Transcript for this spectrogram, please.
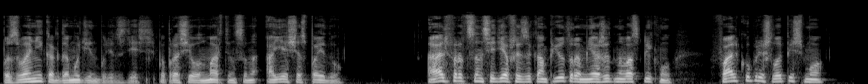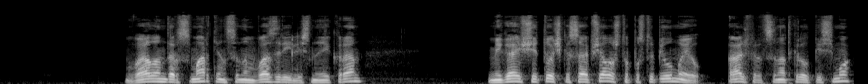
«Позвони, когда Мудин будет здесь», — попросил он Мартинсона, — «а я сейчас пойду». Альфредсон, сидевший за компьютером, неожиданно воскликнул. Фальку пришло письмо. Валандер с Мартинсоном возрились на экран. Мигающая точка сообщала, что поступил мейл. Альфредсон открыл письмо.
